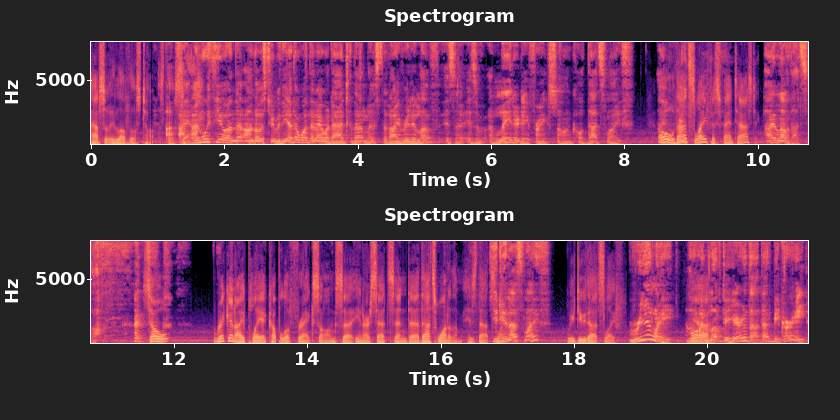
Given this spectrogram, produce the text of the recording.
absolutely love those, to- those songs. I, am with you on the on those two, but the other one that I would add to that list that I really love is a is a, later day Frank song called "That's Life." Oh, "That's Life" is fantastic. I love that song. so. Rick and I play a couple of Frank songs uh, in our sets, and uh, that's one of them. Is that you do that's life? We do that's life. Really? Oh, yeah. I'd love to hear that. That'd be great.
